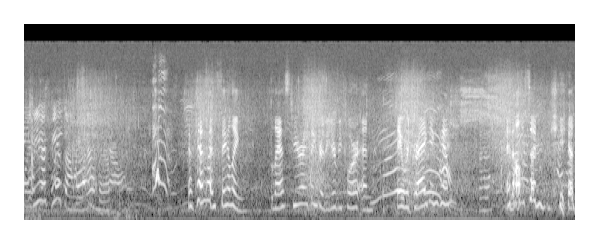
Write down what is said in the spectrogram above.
Well, he had pants on when he went out there. Now, Ken went sailing last year, I think, or the year before, and they were dragging him. Uh-huh. And all of a sudden, he had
